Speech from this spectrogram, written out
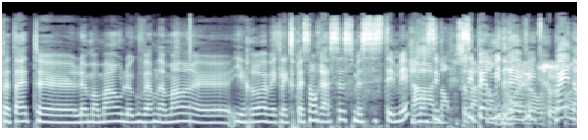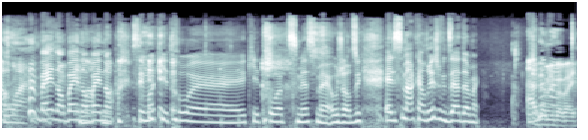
peut-être le moment où le gouvernement ira avec l'expression racisme systémique? Ah, bon, c'est permis de rêver. ben, non. ben non, ben non, ben non, C'est moi qui est trop qui est trop optimiste aujourd'hui. Elsie Marc-André, je vous dis à demain. À, demain, bye bye.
